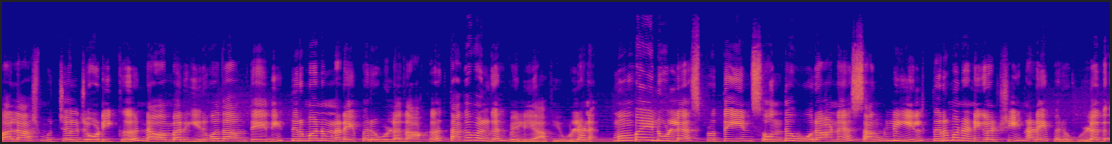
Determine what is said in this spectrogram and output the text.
பலாஷ் முச்சல் ஜோடிக்கு நவம்பர் இருபதாம் தேதி திருமணம் நடைபெற உள்ளதாக தகவல்கள் வெளியாகியுள்ளன. மும்பையில் உள்ள ஸ்மிருதியின் சொந்த ஊரான சங்லியில் திருமண நிகழ்ச்சி நடைபெற உள்ளது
